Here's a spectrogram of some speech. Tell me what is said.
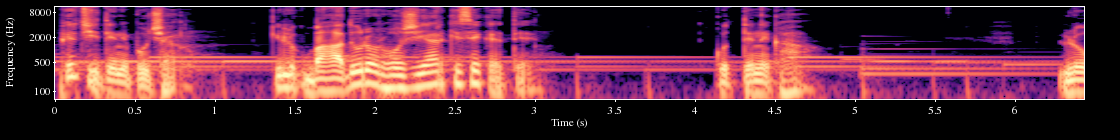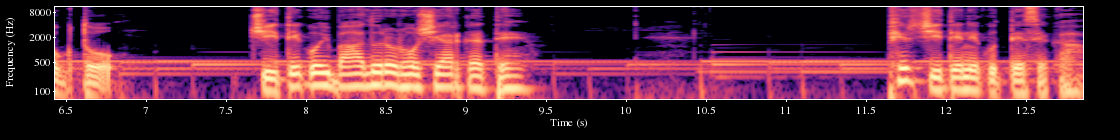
फिर चीते ने पूछा कि, लोग बहादुर और होशियार किसे कहते? हैं कुत्ते ने कहा, लोग तो चीते को ही बहादुर और होशियार कहते हैं। फिर चीते ने कुत्ते से कहा,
